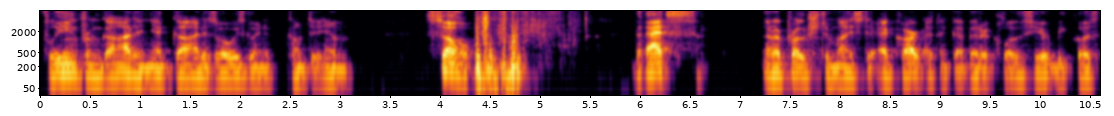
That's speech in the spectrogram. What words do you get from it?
fleeing from God, and yet God is always going to come to him. So that's an approach to Meister Eckhart. I think I better close here because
